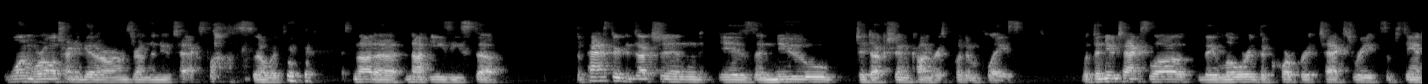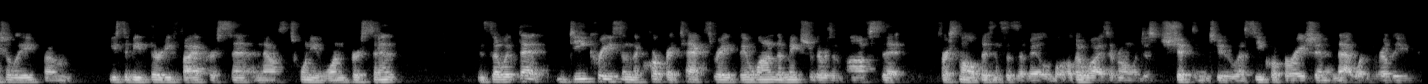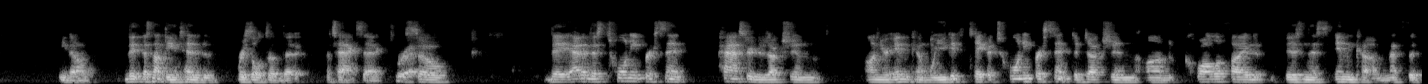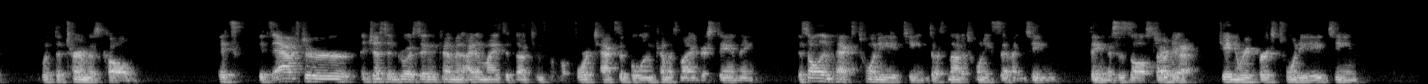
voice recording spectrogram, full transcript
one, we're all trying to get our arms around the new tax law, so it's, it's not a not easy stuff. The pass-through deduction is a new deduction Congress put in place. With the new tax law, they lowered the corporate tax rate substantially from used to be 35% and now it's 21%. And so with that decrease in the corporate tax rate, they wanted to make sure there was an offset for small businesses available. Otherwise, everyone would just shift into a C corporation, and that wouldn't really, you know, that's not the intended result of the, the Tax Act. Right. So they added this 20% pass-through deduction on your income, where you get to take a 20% deduction on qualified business income. That's the what the term is called. It's it's after adjusted gross income and itemized deductions, but before taxable income, is my understanding. This all impacts 2018, so it's not a 2017 thing. This is all starting okay. January 1st, 2018.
